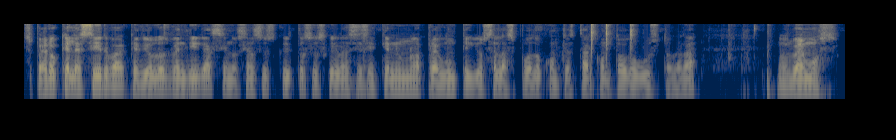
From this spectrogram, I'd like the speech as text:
Espero que les sirva, que Dios los bendiga. Si no se han suscrito, suscríbanse. Si tienen una pregunta yo se las puedo contestar con todo gusto, ¿verdad? Nos vemos.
